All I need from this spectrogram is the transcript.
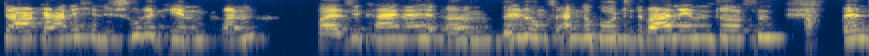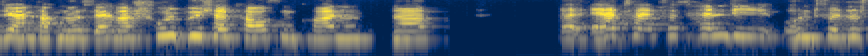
da gar nicht in die Schule gehen können weil sie keine ähm, Bildungsangebote wahrnehmen dürfen, wenn sie einfach nur selber Schulbücher kaufen können, oder, äh, Airtime fürs Handy und für, das,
